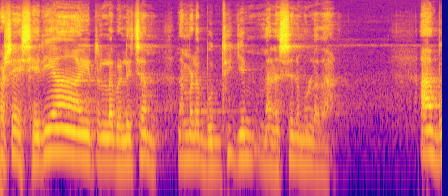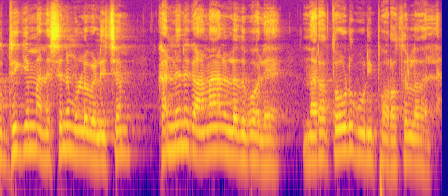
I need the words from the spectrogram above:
പക്ഷേ ശരിയായിട്ടുള്ള വെളിച്ചം നമ്മുടെ ബുദ്ധിക്കും മനസ്സിനുമുള്ളതാണ്. ആ ബുദ്ധിക്കും മനസ്സിനുമുള്ള വെളിച്ചം കണ്ണിന് കാണാനുള്ളതുപോലെ കൂടി പുറത്തുള്ളതല്ല.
